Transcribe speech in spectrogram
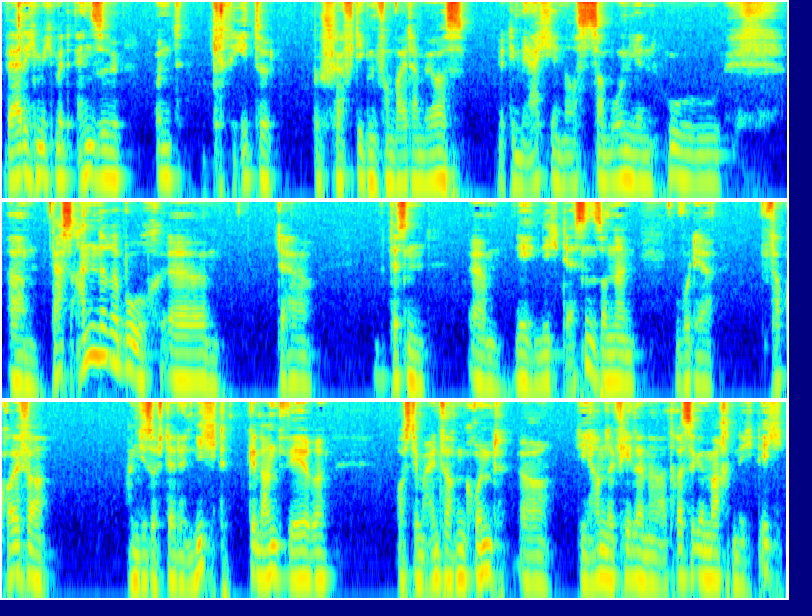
werde ich mich mit Ensel und Krete beschäftigen von Walter Mörs mit dem Märchen aus Zamonien. Uh. Ähm, das andere Buch, äh, der, dessen, ähm, nee, nicht dessen, sondern wo der Verkäufer an dieser Stelle nicht genannt wäre, aus dem einfachen Grund, äh, die haben eine Fehler in der Adresse gemacht, nicht ich.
